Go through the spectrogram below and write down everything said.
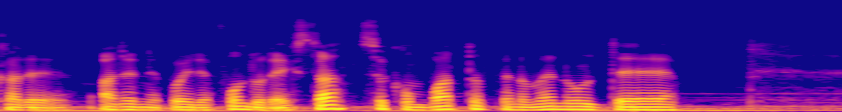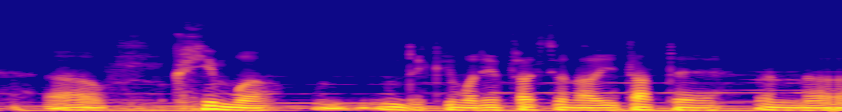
care are nevoie de fonduri extra să combată fenomenul de uh, crimă, de crimă de infracționalitate în uh,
